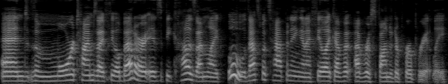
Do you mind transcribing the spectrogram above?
And the more times i feel better is because i'm like ooh that's what's happening and i feel like i've i've responded appropriately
